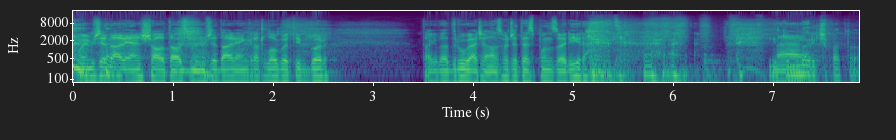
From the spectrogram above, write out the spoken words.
Smo jim že dali en shoutout, smo jim že dali enkrat logotip gor. Tako da druga, če nas hočete sponzorirati. Neki mrč pa to.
